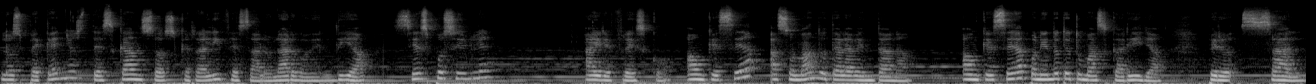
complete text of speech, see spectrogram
Los pequeños descansos que realices a lo largo del día, si es posible, aire fresco, aunque sea asomándote a la ventana, aunque sea poniéndote tu mascarilla, pero sal,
